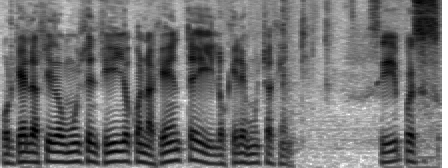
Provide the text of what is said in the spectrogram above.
Porque él ha sido muy sencillo con la gente y lo quiere mucha gente. Sí, pues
